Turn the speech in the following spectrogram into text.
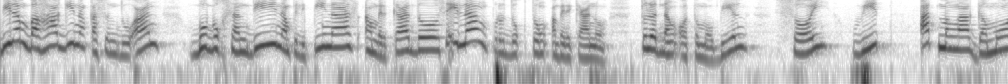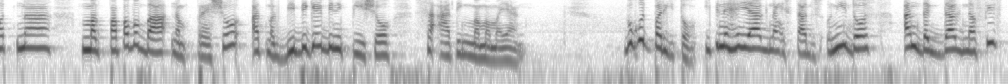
Bilang bahagi ng kasunduan, bubuksan din ng Pilipinas ang merkado sa ilang produktong Amerikano tulad ng automobile, soy, wheat at mga gamot na magpapababa ng presyo at magbibigay benepisyo sa ating mamamayan. Bukod pa rito, ipinahayag ng Estados Unidos ang dagdag na 15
